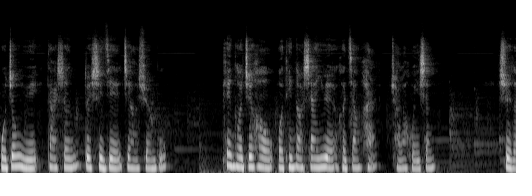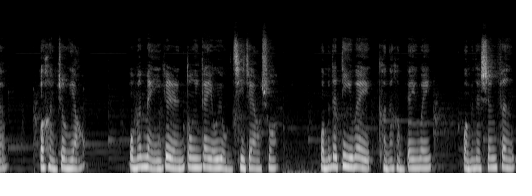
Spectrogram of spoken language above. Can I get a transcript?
我终于大声对世界这样宣布。片刻之后，我听到山岳和江海传来回声。是的，我很重要。我们每一个人都应该有勇气这样说。我们的地位可能很卑微，我们的身份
